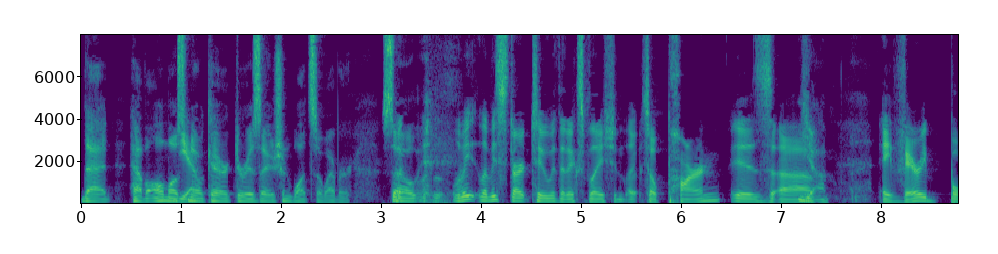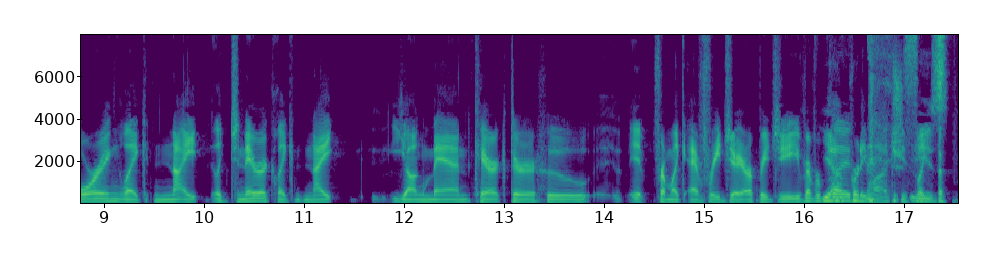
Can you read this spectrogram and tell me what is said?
that have almost Yeah. no characterization whatsoever. So, Let, let me let me start too with an explanation. So Parn is um, Yeah. A very boring like knight, like generic like knight young man character who it from like every JRPG you've ever Yeah, played. pretty much. He's like He's- the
